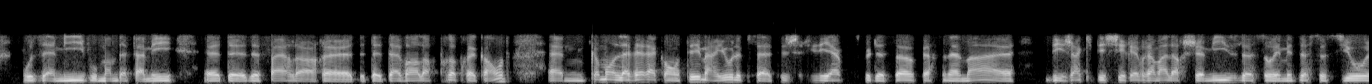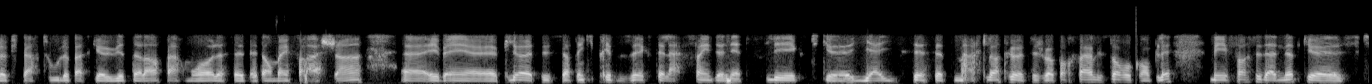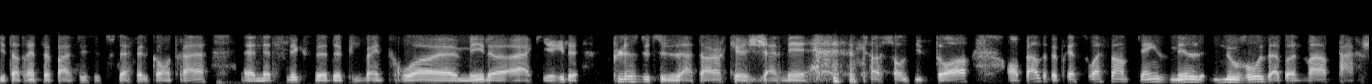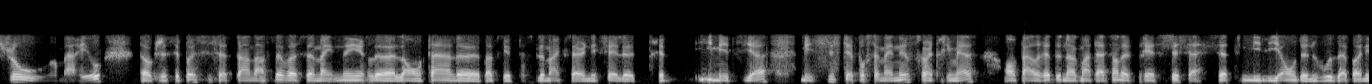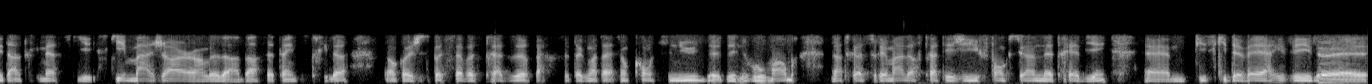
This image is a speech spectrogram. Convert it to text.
amis, vos membres de famille euh, de, faire leur euh, d'avoir leur propre compte. Euh, comme on l'avait raconté, Mario, là, puis ça, je riais un petit peu de ça personnellement. euh, des gens qui déchiraient vraiment leur chemise sur les médias sociaux, là, puis partout, là, parce que 8 dollars par mois, là, c'était donc bien fâchant. Euh, et bien, euh, puis là, certains qui prédisaient que c'était la fin de Netflix, puis qu'ils haïssaient cette marque-là. Je vais pas refaire l'histoire au complet, mais force est d'admettre que ce qui est en train de se passer, c'est tout à fait le contraire. Netflix, depuis le 23 euh, mai, là, a acquis le plus d'utilisateurs que jamais dans son histoire. On parle d'à peu près 75 000 nouveaux abonnements par jour, Mario. Donc, je ne sais pas si cette tendance-là va se maintenir longtemps, parce que possiblement que ça a un effet très immédiat. Mais si c'était pour se maintenir sur un trimestre, on parlerait d'une augmentation de près 6 à 7 millions de nouveaux abonnés dans le trimestre, ce qui est, majeur dans, cette industrie-là. Donc, je ne sais pas si ça va se traduire par cette augmentation continue de, nouveaux membres. Mais en tout cas, assurément, leur stratégie fonctionne très bien. Euh, puis ce qui devait arriver là,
